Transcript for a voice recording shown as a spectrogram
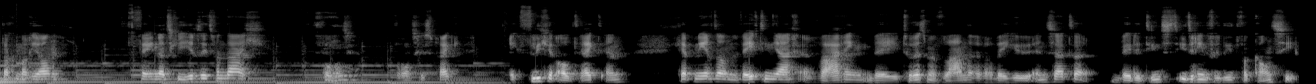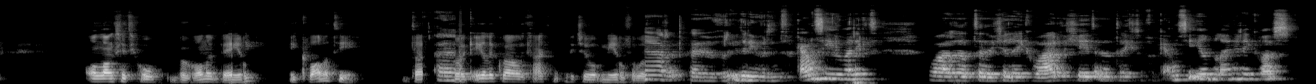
Dag Marian, fijn dat je hier zit vandaag voor ons, voor ons gesprek. Ik vlieg er al direct in. Je hebt meer dan 15 jaar ervaring bij Toerisme Vlaanderen, waarbij je je inzette bij de dienst Iedereen verdient vakantie. Onlangs zit je ook begonnen bij Equality. Daar Eh. wil ik eigenlijk wel graag een beetje wat meer over willen. jaar eh, voor iedereen verdient vakantie gewerkt, waar dat eh, gelijkwaardigheid en het recht op vakantie heel belangrijk was.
